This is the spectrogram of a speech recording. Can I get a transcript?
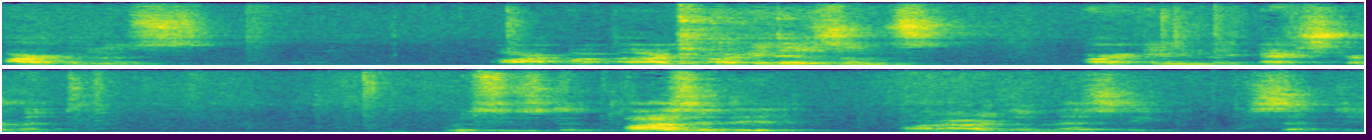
arguments, or, or, organisms are in the excrement, which is deposited on our domestic septic.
